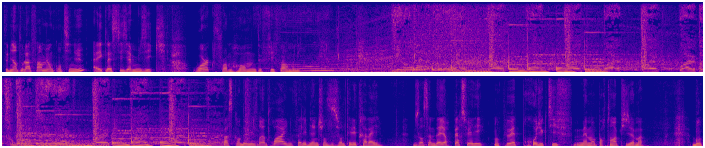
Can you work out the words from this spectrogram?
C'est bientôt la fin, mais on continue avec la sixième musique, Work From Home de Fifth Harmony. Parce qu'en 2023, il nous fallait bien une chanson sur le télétravail. Nous en sommes d'ailleurs persuadés, on peut être productif même en portant un pyjama. Bon,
